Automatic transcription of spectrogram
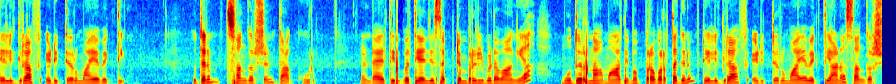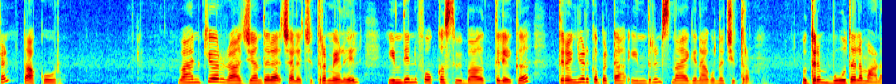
ടെലിഗ്രാഫ് എഡിറ്ററുമായ വ്യക്തി. ഉത്തരം സംഘർഷൻ താക്കൂർ. രണ്ടായിരത്തി ഇരുപത്തിയഞ്ച് സെപ്റ്റംബറിൽ വിടവാങ്ങിയ മുതിർന്ന മാധ്യമ പ്രവർത്തകനും ടെലിഗ്രാഫ് എഡിറ്ററുമായ വ്യക്തിയാണ് സംഘർഷൻ താക്കൂർ. വാൻക്യൂർ രാജ്യാന്തര ചലച്ചിത്രമേളയിൽ ഇന്ത്യൻ ഫോക്കസ് വിഭാഗത്തിലേക്ക് തിരഞ്ഞെടുക്കപ്പെട്ട ഇന്ദ്രൻസ് നായകനാകുന്ന ചിത്രം ഉത്തരം ഭൂതലമാണ്.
